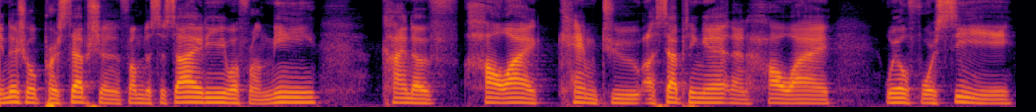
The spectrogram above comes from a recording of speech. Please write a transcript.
initial perception from the society or from me kind of how I came to accepting it and how I will foresee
